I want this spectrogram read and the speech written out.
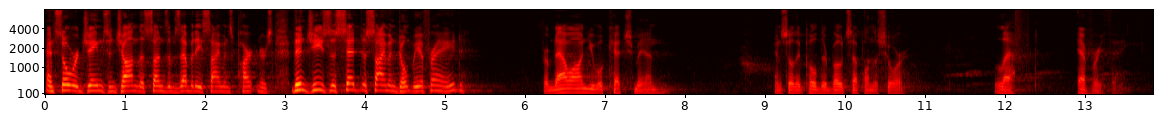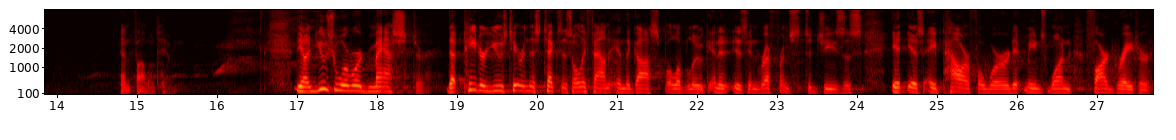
And so were James and John, the sons of Zebedee, Simon's partners. Then Jesus said to Simon, Don't be afraid. From now on, you will catch men. And so they pulled their boats up on the shore, left everything, and followed him. The unusual word master that Peter used here in this text is only found in the Gospel of Luke, and it is in reference to Jesus. It is a powerful word, it means one far greater.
